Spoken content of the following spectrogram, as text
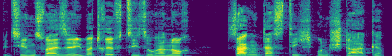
beziehungsweise übertrifft sie sogar noch, sagen Dastig und Starke.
